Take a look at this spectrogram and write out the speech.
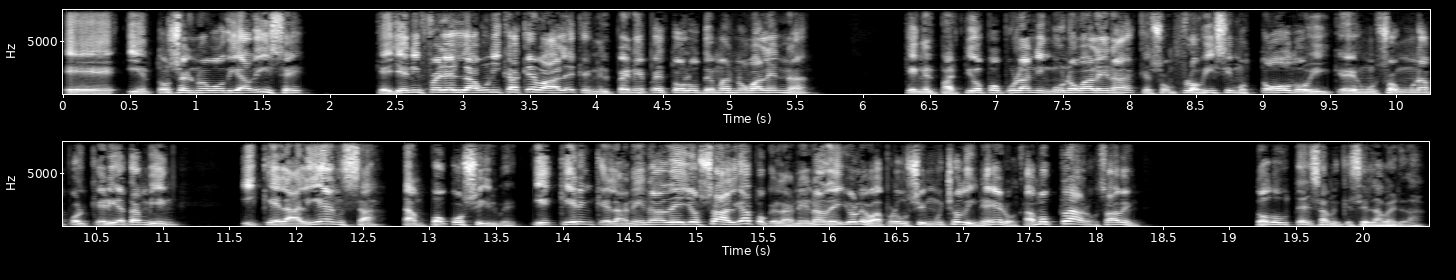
Eh, y entonces el nuevo día dice que Jennifer es la única que vale, que en el PNP todos los demás no valen nada, que en el Partido Popular ninguno vale nada, que son flojísimos todos y que son una porquería también, y que la alianza tampoco sirve. Quieren que la nena de ellos salga porque la nena de ellos le va a producir mucho dinero. Estamos claros, ¿saben? Todos ustedes saben que esa es la verdad.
